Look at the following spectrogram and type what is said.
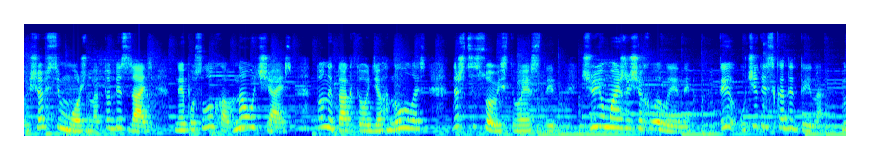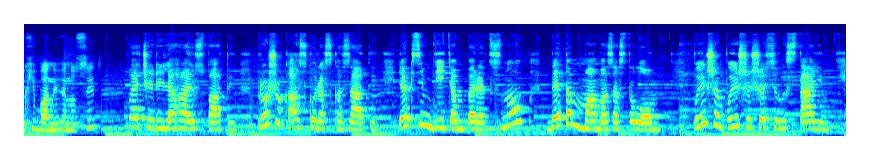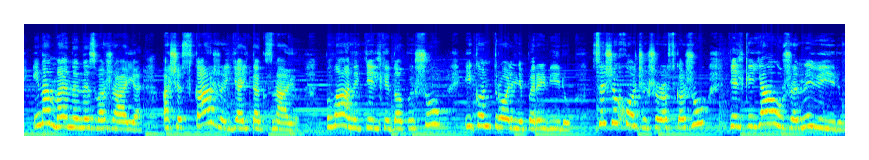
Що всім можна, тобі зать, не послухав, научайсь, то не так ти одягнулась, де ж це совість твоя стид? Чую майже щохвилини. Ти учительська дитина, ну хіба не геноцид? Ввечері лягаю спати, прошу казку розказати, як всім дітям перед сном, де там мама за столом. Пише, пише, щось листає, і на мене не зважає, а що скаже, я й так знаю. Плани тільки допишу і контрольні перевірю. Все, що хочеш, розкажу, тільки я уже не вірю.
